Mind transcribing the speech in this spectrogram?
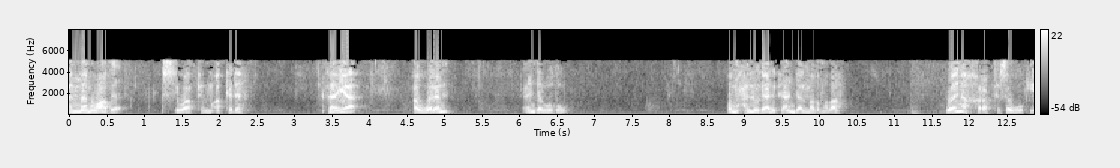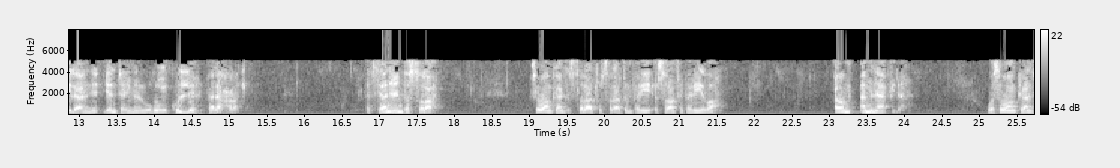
أما مواضع السواك المؤكدة فهي أولا عند الوضوء ومحل ذلك عند المضمضة وإن أخر التسوك إلى أن ينتهي من الوضوء كله فلا حرج. الثاني عند الصلاة سواء كانت الصلاة صلاة صلاة فريضة أو أم نافلة وسواء كانت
